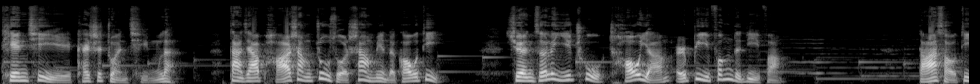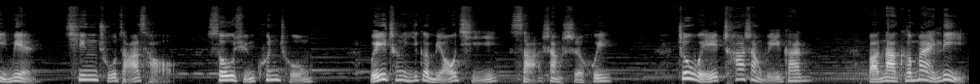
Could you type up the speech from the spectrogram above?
天气开始转晴了，大家爬上住所上面的高地，选择了一处朝阳而避风的地方，打扫地面，清除杂草，搜寻昆虫，围成一个苗畦，撒上石灰，周围插上桅杆，把那颗麦粒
